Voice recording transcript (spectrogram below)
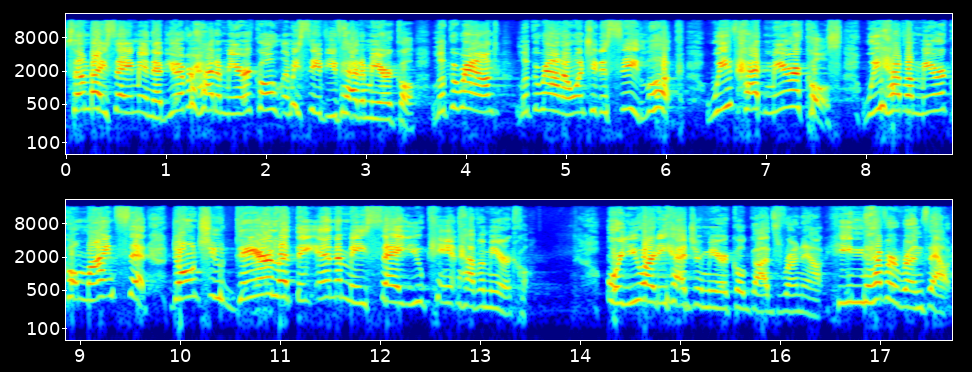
Somebody say amen. Have you ever had a miracle? Let me see if you've had a miracle. Look around. Look around. I want you to see. Look, we've had miracles. We have a miracle mindset. Don't you dare let the enemy say you can't have a miracle. Or you already had your miracle, God's run out. He never runs out.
